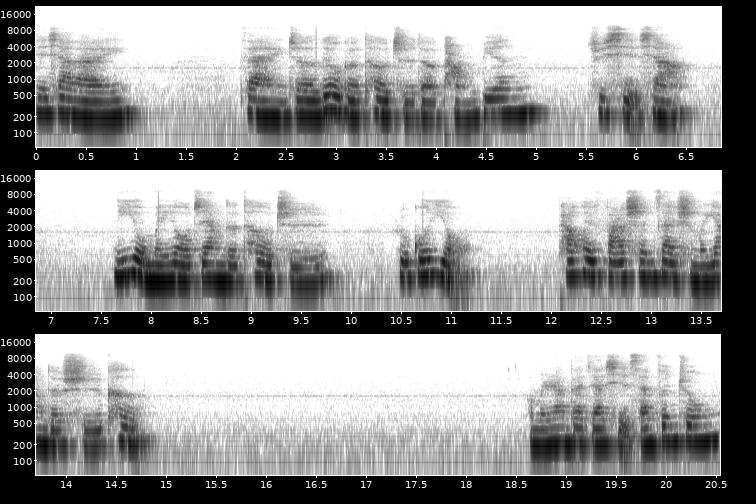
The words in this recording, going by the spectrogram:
接下来，在这六个特质的旁边，去写下你有没有这样的特质？如果有，它会发生在什么样的时刻？我们让大家写三分钟。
